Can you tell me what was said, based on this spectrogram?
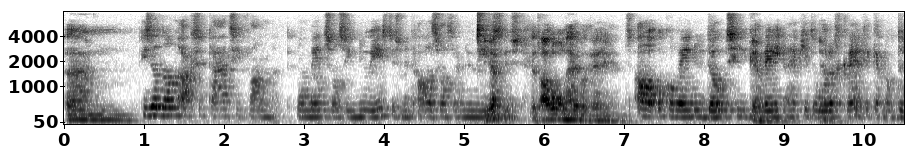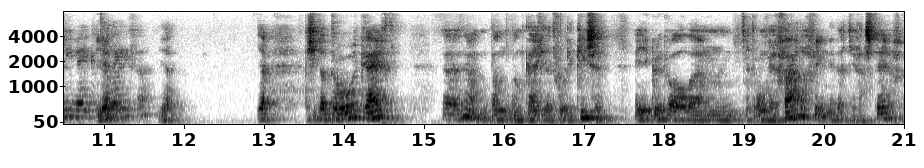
um, is dat dan de acceptatie van moment zoals hij nu is, dus met alles wat er nu is? Ja, dus, met alle onhebbelijkheden. Dus al, ook al ben je nu doodziek ja. heb je te horen gekregen, ik heb nog drie weken te leven. Ja. ja, als je dat te horen krijgt, uh, nou, dan, dan krijg je dat voor te kiezen. En je kunt wel um, het onrechtvaardig vinden dat je gaat sterven.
